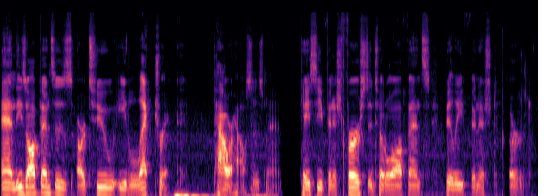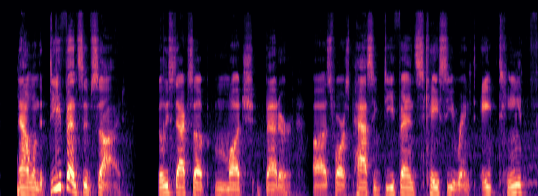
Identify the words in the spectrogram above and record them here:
And these offenses are two electric powerhouses, man. KC finished first in total offense, Philly finished third. Now, on the defensive side, Philly stacks up much better. Uh, as far as passing defense, KC ranked 18th,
